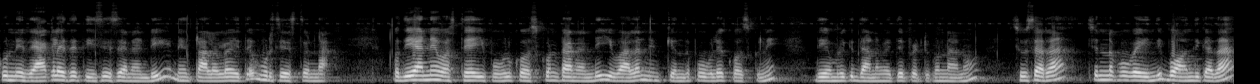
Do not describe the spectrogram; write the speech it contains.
కొన్ని రేకలు అయితే తీసేసానండి. నేను తలలో అయితే ముడిచేస్తున్నా. ఉదయాన్నే వస్తే ఈ పువ్వులు కోసుకుంటానండి. ఇవాళ నేను కింద పువ్వులే కోసుకుని దేవుడికి దండం అయితే పెట్టుకున్నాను. చూసారా? చిన్న పువ్వు అయింది బాగుంది కదా?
